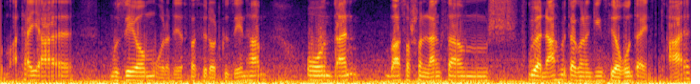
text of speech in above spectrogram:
zum Atayal Museum oder das, was wir dort gesehen haben. Und dann war es auch schon langsam früher Nachmittag und dann ging es wieder runter ins Tal.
